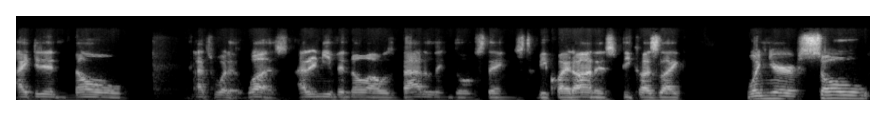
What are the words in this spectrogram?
I didn't know that's what it was. I didn't even know I was battling those things, to be quite honest, because like when you're so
